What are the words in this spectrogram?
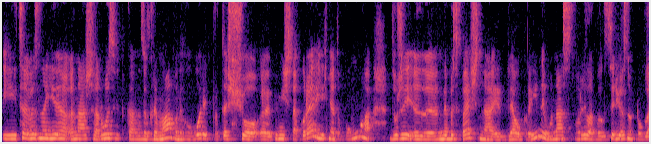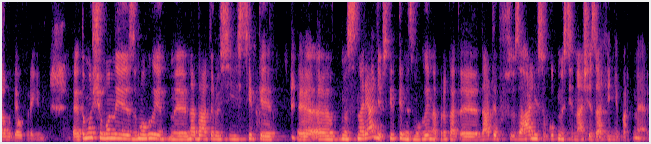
і це визнає наша розвідка. Зокрема, вони говорять про те, що е, Північна Корея, їхня допомога дуже е, небезпечна для України. Вона створила серйозну проблему для України, Е, тому що вони змогли надати Росії стільки снарядів, скільки не змогли, наприклад, е, дати в загальній сукупності наші західні партнери.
